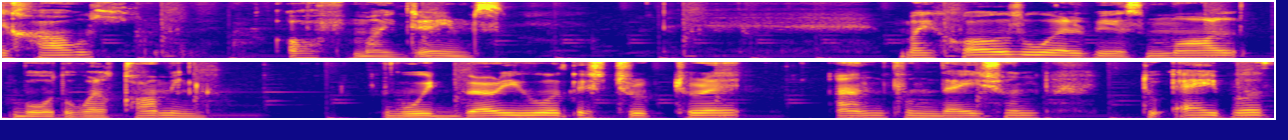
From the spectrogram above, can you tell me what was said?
the house of my dreams My house will be small but welcoming, with very good structure and foundation to avoid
